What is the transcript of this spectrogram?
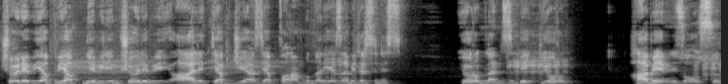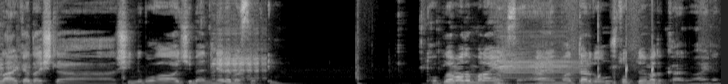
Şöyle bir yapı yap ne bileyim şöyle bir alet yap cihaz yap falan bunları yazabilirsiniz. Yorumlarınızı bekliyorum. Haberiniz olsun arkadaşlar. Şimdi bu ağacı ben nereme soktum? Toplamadım mı lan yoksa? Ha envanter dolmuş toplayamadık galiba aynen.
